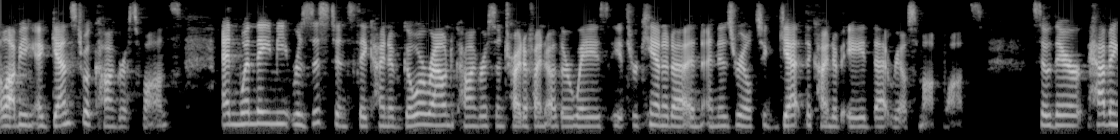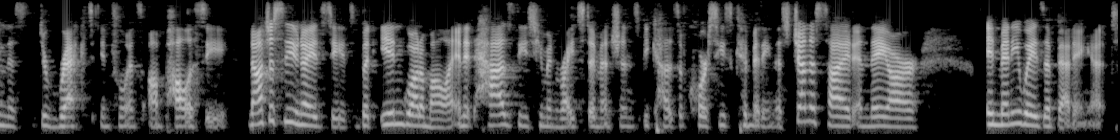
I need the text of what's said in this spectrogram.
lobbying against what Congress wants. And when they meet resistance, they kind of go around Congress and try to find other ways through Canada and, and Israel to get the kind of aid that Rios Montt wants. So they're having this direct influence on policy, not just the United States, but in Guatemala. And it has these human rights dimensions because, of course, he's committing this genocide and they are, in many ways, abetting it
